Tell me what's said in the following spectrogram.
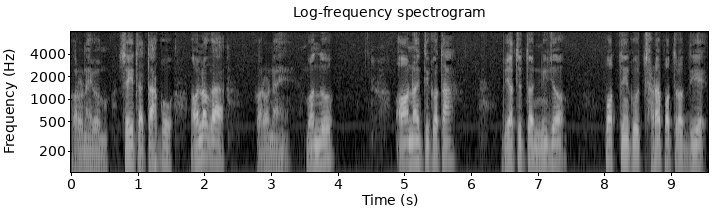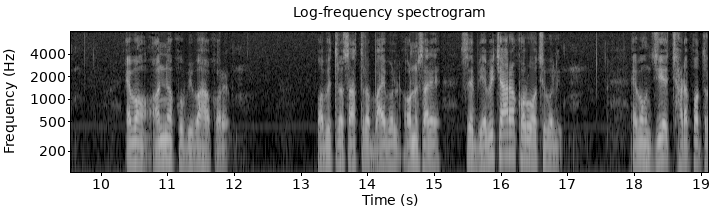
କରୁନାହିଁ ଏବଂ ସେଇଟା ତାହାକୁ ଅଲଗା କରୁନାହିଁ। ବନ୍ଧୁ ଅନୈତିକତା ବ୍ୟତୀତ ନିଜ ପତ୍ନୀକୁ ଛାଡ଼ପତ୍ର ଦିଏ ଏବଂ ଅନ୍ୟକୁ ବିବାହ କରେ। ପବିତ୍ର ଶାସ୍ତ୍ର ବାଇବଲ ଅନୁସାରେ ସେ ବ୍ୟବିଚାର କରୁଅଛି ବୋଲି ଏବଂ ଯିଏ ଛାଡ଼ପତ୍ର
